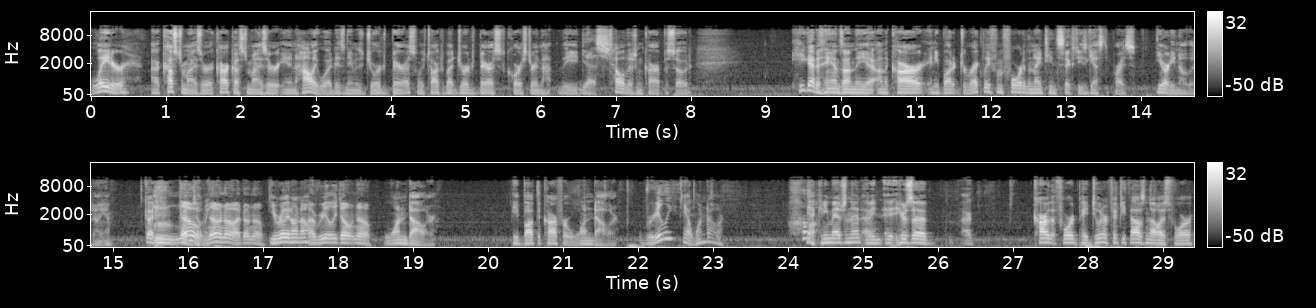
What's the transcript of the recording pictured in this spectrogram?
later, a customizer, a car customizer in Hollywood, his name is George Barris, and we've talked about George Barris, of course, during the, the Yes. television car episode. He got his hands on the uh, on the car, and he bought it directly from Ford in the 1960s. Guess the price. You already know that, don't you? Good. No, no, no, I don't know. You really don't know? I really don't know. One dollar. He bought the car for one dollar. Really? Yeah, one dollar. Yeah, can you imagine that? I mean, eh, here's a, a car that Ford paid two hundred fifty thousand dollars for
